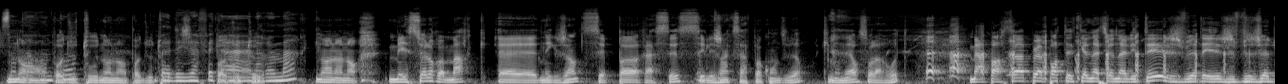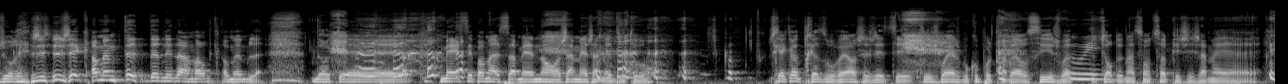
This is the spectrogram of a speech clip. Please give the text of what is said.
sans non, pas compte? du tout. Non, non, pas du Tu tout. as déjà fait Pas ta, du la remarque? Non, non, non. Mes seules remarques euh, négligentes, c'est pas raciste, c'est les gens qui savent pas conduire, qui m'énervent sur la route. Mais à part ça, peu importe quelle nationalité, je vais, te- jurer, j'ai quand même donné de la merde quand même là. Donc, euh, mais c'est pas mal ça. Mais non, jamais, jamais du tout. Je comprends. Je suis quelqu'un de très ouvert. Je, je voyage beaucoup pour le travail aussi. Je vois Oui. toutes sortes de nations, tout ça. Puis j'ai jamais. euh, tu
